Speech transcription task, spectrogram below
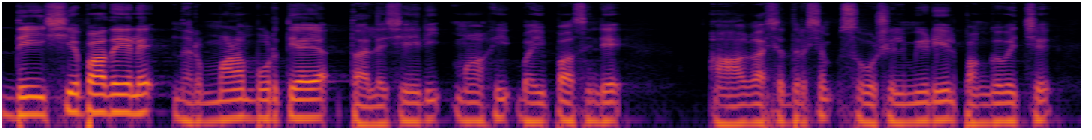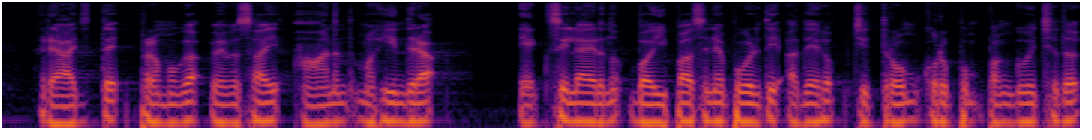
ദേശീയപാതയിലെ നിർമ്മാണം പൂർത്തിയായ തലശ്ശേരി മാഹി ബൈപ്പാസിന്റെ ആകാശദൃശ്യം സോഷ്യൽ മീഡിയയിൽ പങ്കുവച്ച് രാജ്യത്തെ പ്രമുഖ വ്യവസായി ആനന്ദ് മഹീന്ദ്ര എക്സിലായിരുന്നു ബൈപ്പാസിനെ പുകഴ്ത്തി അദ്ദേഹം ചിത്രവും കുറിപ്പും പങ്കുവച്ചത്.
